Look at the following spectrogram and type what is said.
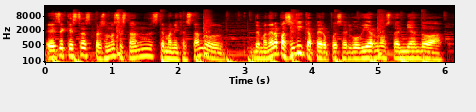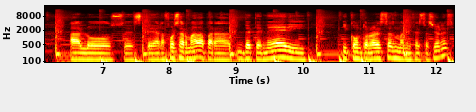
es de que estas personas están este, manifestando de manera pacífica, pero pues el gobierno está enviando a, a los, este, a la Fuerza Armada para detener y, y controlar estas manifestaciones.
